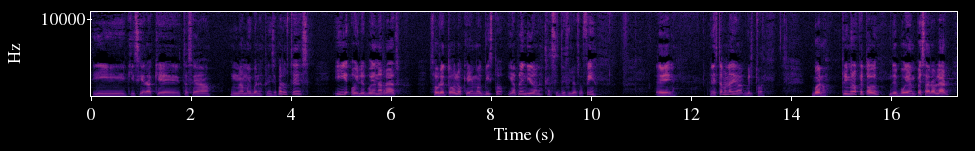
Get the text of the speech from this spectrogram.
y quisiera que esta sea una muy buena experiencia para ustedes y hoy les voy a narrar sobre todo lo que hemos visto y aprendido en las clases de filosofía eh, en esta manera virtual. Bueno, primero que todo les voy a empezar a hablar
